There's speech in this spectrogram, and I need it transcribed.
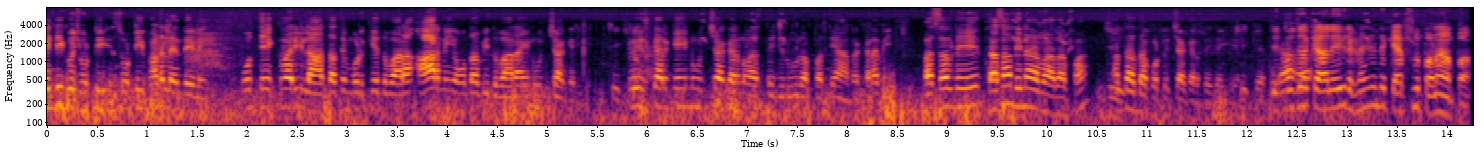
ਐਡੀ ਕੋ ਛੋਟੀ ਸੋਟੀ ਫੜ ਲੈਂਦੇ ਨੇ। ਉੱਥੇ ਇੱਕ ਵਾਰੀ ਲਾਤਾ ਤੇ ਮੁੜ ਕੇ ਦੁਬਾਰਾ ਆਰ ਨਹੀਂ ਆਉਂਦਾ ਵੀ ਦੁਬਾਰਾ ਇਹਨੂੰ ਉੱਚਾ ਕਰੀਏ। ਸੋ ਇਸ ਕਰਕੇ ਇਹਨੂੰ ਉੱਚਾ ਕਰਨ ਵਾਸਤੇ ਜ਼ਰੂਰ ਆਪਾਂ ਧਿਆਨ ਰੱਖਣਾ ਵੀ ਫਸਲ ਦੇ 10 ਦਿਨਾਂ ਬਾਅਦ ਆਪਾਂ। ਅੱਧਾ ਅੱਧਾ ਫੁੱਟ ਉੱਚਾ ਕਰਦੇ ਜਾਈਏ। ਠੀਕ ਹੈ। ਤੇ ਦੂਜਾ ਖਿਆਲ ਇਹ ਵੀ ਰੱਖਣਾ ਚਾਹੀਦਾ ਕੈਪਸੂਲ ਪਾਣਾ ਆਪਾਂ।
